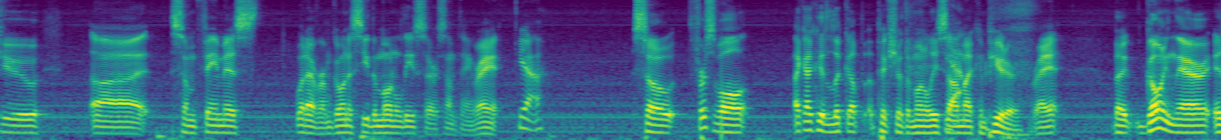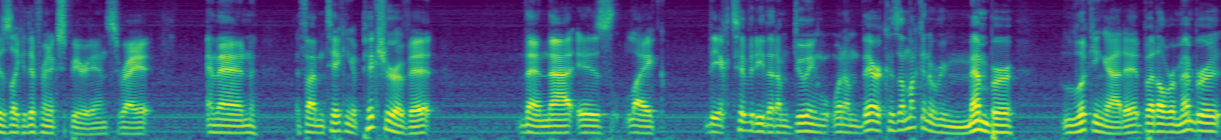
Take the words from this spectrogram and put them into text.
to uh some famous whatever, I'm going to see the Mona Lisa or something, right? Yeah. So, first of all, like I could look up a picture of the Mona Lisa Yeah. on my computer, right? But going there is like a different experience, right? And then if I'm taking a picture of it, then that is like the activity that I'm doing when I'm there because I'm not going to remember looking at it, but I'll remember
